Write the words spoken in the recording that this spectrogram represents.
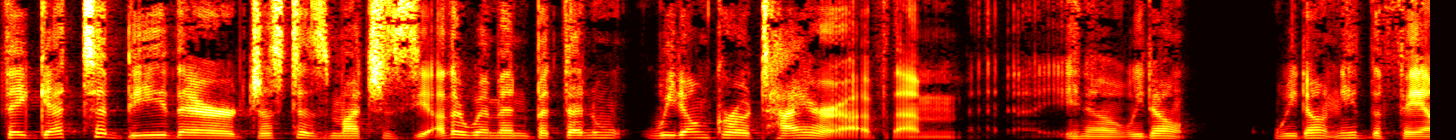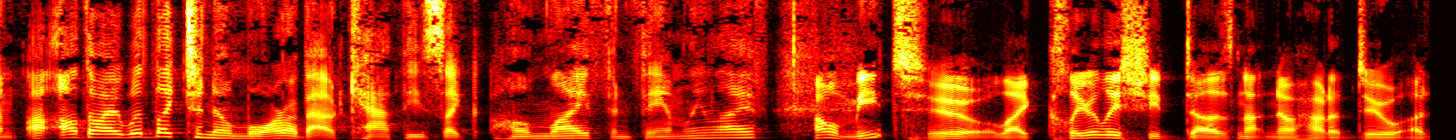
they get to be there just as much as the other women, but then we don't grow tired of them. You know, we don't. We don't need the fam. Although I would like to know more about Kathy's like home life and family life. Oh, me too. Like clearly she does not know how to do a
